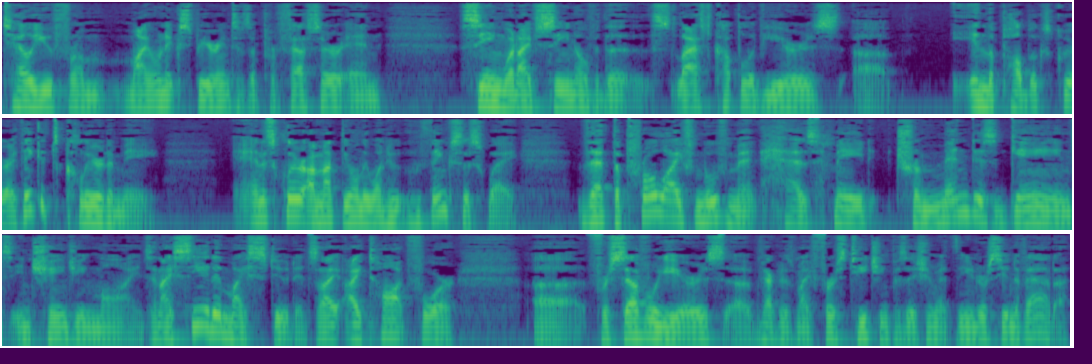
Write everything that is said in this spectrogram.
tell you from my own experience as a professor and seeing what I've seen over the last couple of years uh, in the public square, I think it's clear to me, and it's clear I'm not the only one who, who thinks this way, that the pro-life movement has made tremendous gains in changing minds, and I see it in my students. I, I taught for uh, for several years. Uh, in fact, it was my first teaching position at the University of Nevada,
